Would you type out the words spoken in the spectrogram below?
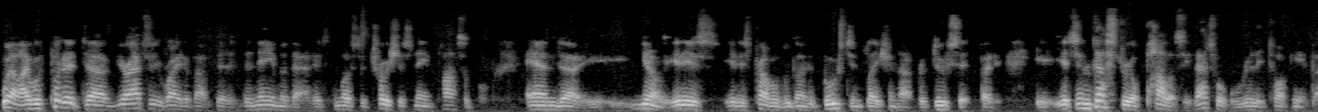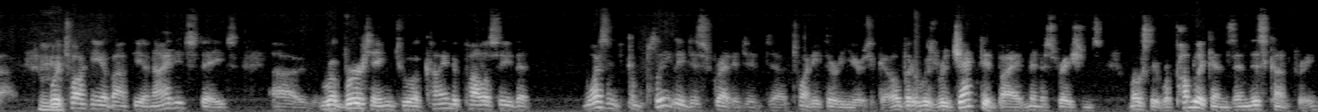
Well, I would put it, uh, you're absolutely right about the, the name of that. It's the most atrocious name possible. And, uh, you know, it is, it is probably going to boost inflation, not reduce it. But it's industrial policy. That's what we're really talking about. Mm-hmm. We're talking about the United States uh, reverting to a kind of policy that wasn't completely discredited uh, 20, 30 years ago, but it was rejected by administrations, mostly Republicans in this country,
